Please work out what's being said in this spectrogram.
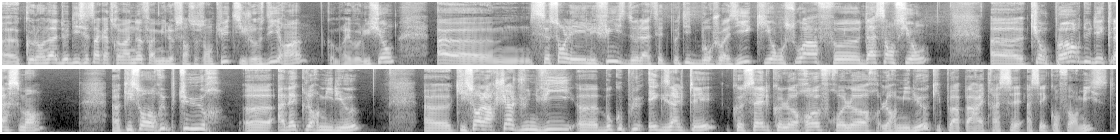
Euh, que l'on a de 1789 à 1968, si j'ose dire, hein, comme révolution, euh, ce sont les, fils de cette petite bourgeoisie qui ont soif euh, d'ascension, qui ont peur du déclassement, qui sont en rupture avec leur milieu, euh, qui sont à la recherche d'une vie euh, beaucoup plus exaltée que celle que leur offre leur, leur milieu, qui peut apparaître assez, assez conformiste.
